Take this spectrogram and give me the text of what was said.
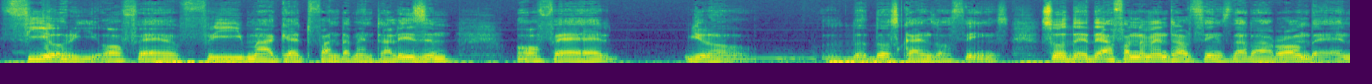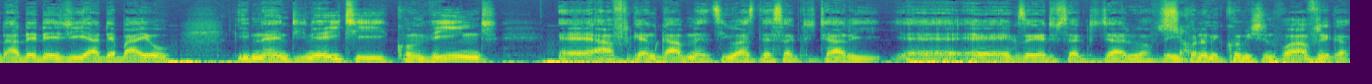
theory of uh, free market fundamentalism, of uh, you know th- those kinds of things. So th- there are fundamental things that are wrong there. And Adedeji Adebayo in 1980 convened. Uh, African governments. He was the secretary, uh, executive secretary of the Sure. Economic Commission for Africa,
